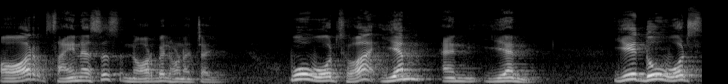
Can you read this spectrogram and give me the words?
और साइनसिस नॉर्मल होना चाहिए। वो वर्ड्स हुआ यम एंड एन ये दो वर्ड्स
